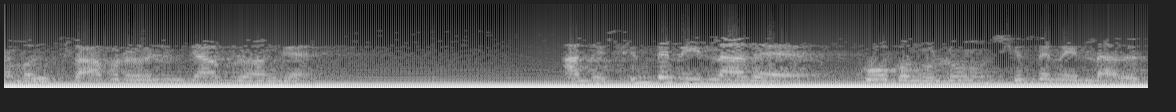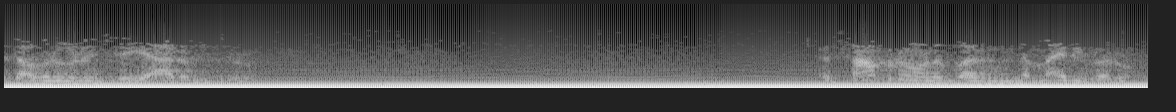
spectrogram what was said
நமக்கு சாப்பிட்ற வரையும் சாப்பிடுவாங்க. அந்த சிந்தனை இல்லாத கோபங்களும் சிந்தனை இல்லாத தவறுகளும் செய்ய ஆரம்பிச்சிடும். சாப்பிட்றவங்கள பாருங்க இந்த மாதிரி வரும்.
